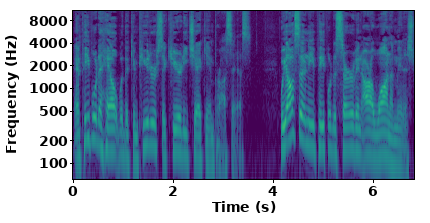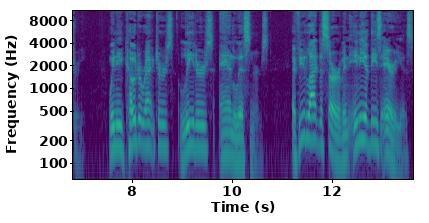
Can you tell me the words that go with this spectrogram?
and people to help with the computer security check in process. We also need people to serve in our Awana ministry. We need co directors, leaders, and listeners. If you'd like to serve in any of these areas,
